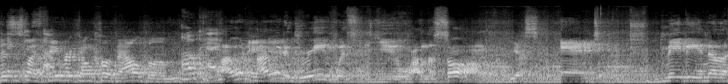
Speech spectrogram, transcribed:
This is my up. favorite Gun Club album. Okay. I would I would agree with you on the song. Yes. And maybe another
